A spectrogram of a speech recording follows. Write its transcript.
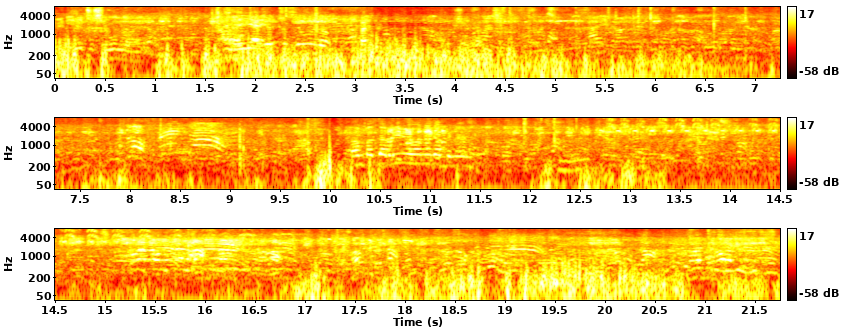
28 segundos. Ahí hay 8 segundos. Perfecto. Van para arriba y van a ir a penal. Ya está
